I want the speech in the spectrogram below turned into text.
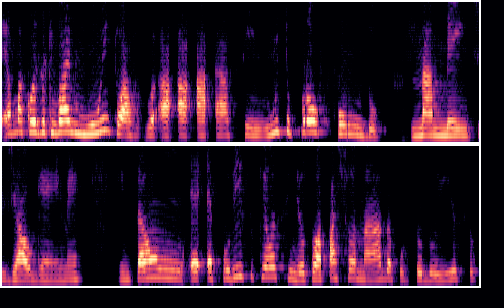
é uma coisa que vai muito a- a- a- assim, muito profundo na mente de alguém, né? Então, é, é por isso que eu, assim, eu estou apaixonada por tudo isso,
